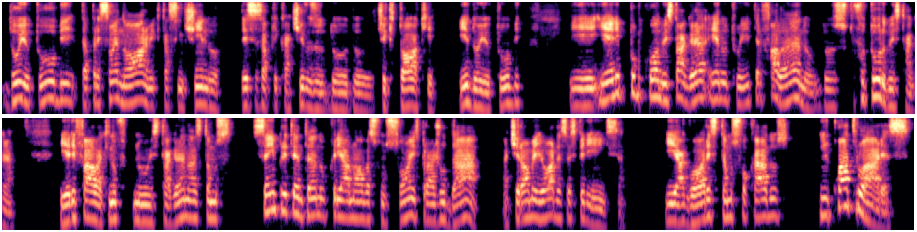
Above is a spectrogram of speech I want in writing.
do YouTube, da pressão enorme que está sentindo desses aplicativos do, do, TikTok e do YouTube, e, e, ele publicou no Instagram e no Twitter falando dos, do futuro do Instagram. E ele fala que no, no Instagram nós estamos sempre tentando criar novas funções para ajudar a tirar o melhor dessa experiência. E agora estamos focados em quatro áreas:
